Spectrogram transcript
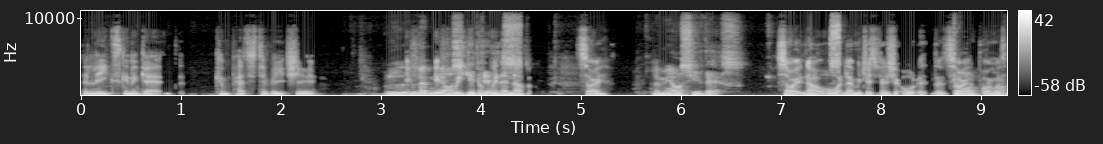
the league's going to get competitive each year. L- If, let me if ask we you didn't this. win another, sorry, Let me ask you this. sorry, no. Well, what- oh, let me just finish. it. All- the- Sorry, Go the on, point was,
